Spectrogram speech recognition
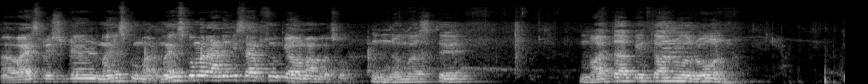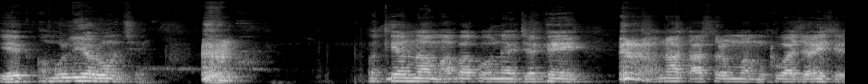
વાઇસ પ્રેસિડેન્ટ મહેશકુમાર મહેશકુમાર આની વિશે આપ શું કહેવા માંગો છો? નમસ્તે. માતા પિતાનું ઋણ એક અમૂલ્ય ઋણ છે. અત્યારના મા બાપોને જે કંઈ અનાથ આશ્રમમાં મૂકવા જાય છે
